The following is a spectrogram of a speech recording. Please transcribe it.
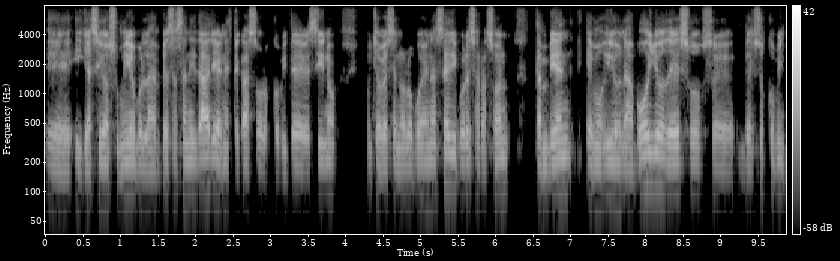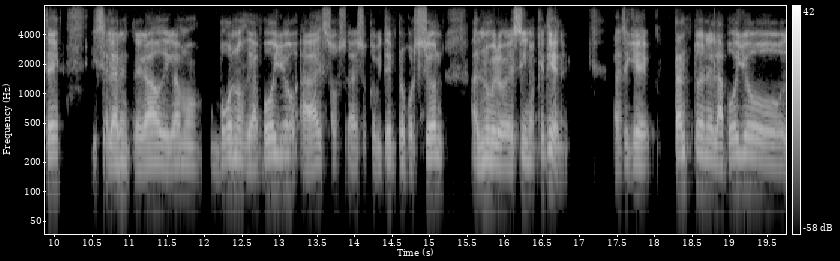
eh, y que ha sido asumido por las empresas sanitarias, en este caso los comités de vecinos muchas veces no lo pueden hacer y por esa razón también hemos ido en apoyo de esos, eh, de esos comités y se le han entregado, digamos, bonos de apoyo a esos, a esos comités en proporción al número de vecinos que tienen. Así que tanto en el apoyo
